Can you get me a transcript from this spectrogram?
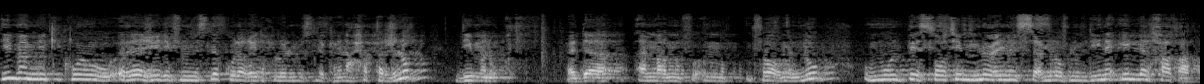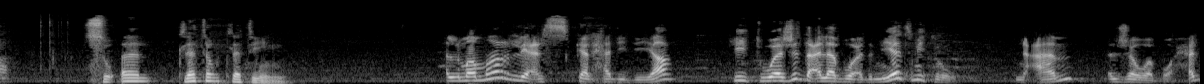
ديما ملي كيكونوا الراجلين في المسلك ولا غيدخلوا المسلك هنا حط رجله ديما نوقف. هذا أمر مف- مفروغ منه. والمنبه الصوتي ممنوع علينا نستعملوه في المدينة إلا الخطر. سؤال 33 الممر اللي على السكة الحديدية كيتواجد على بعد 100 متر. نعم. الجواب واحد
